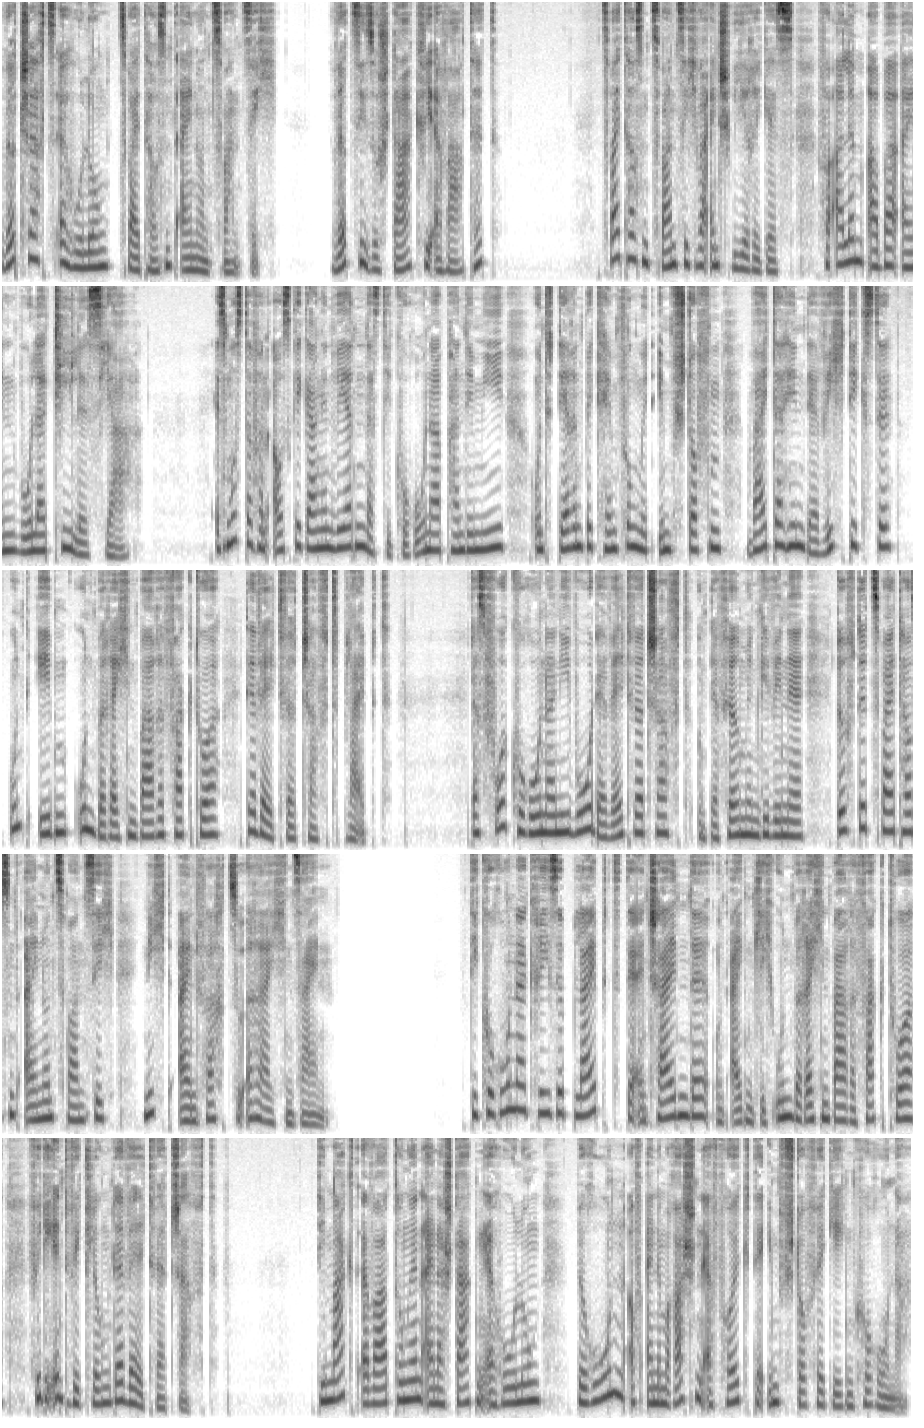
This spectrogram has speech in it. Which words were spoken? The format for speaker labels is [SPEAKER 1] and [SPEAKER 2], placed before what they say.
[SPEAKER 1] Wirtschaftserholung 2021. Wird sie so stark wie erwartet? 2020 war ein schwieriges, vor allem aber ein volatiles Jahr. Es muss davon ausgegangen werden, dass die Corona-Pandemie und deren Bekämpfung mit Impfstoffen weiterhin der wichtigste und eben unberechenbare Faktor der Weltwirtschaft bleibt. Das Vor-Corona-Niveau der Weltwirtschaft und der Firmengewinne dürfte 2021 nicht einfach zu erreichen sein. Die Corona-Krise bleibt der entscheidende und eigentlich unberechenbare Faktor für die Entwicklung der Weltwirtschaft. Die Markterwartungen einer starken Erholung beruhen auf einem raschen Erfolg der Impfstoffe gegen Corona.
